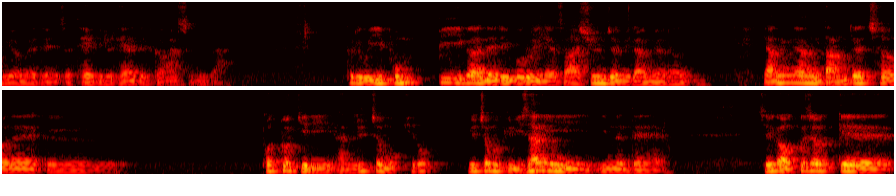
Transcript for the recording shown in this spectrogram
위험에 대해서 대비를 해야 될 것 같습니다. 그리고 이 봄비가 내림으로 인해서 아쉬운 점이라면은 양양 남대천의 그 벚꽃길이 한 1.5km, 1.5km 이상이 있는데 제가 엊그저께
